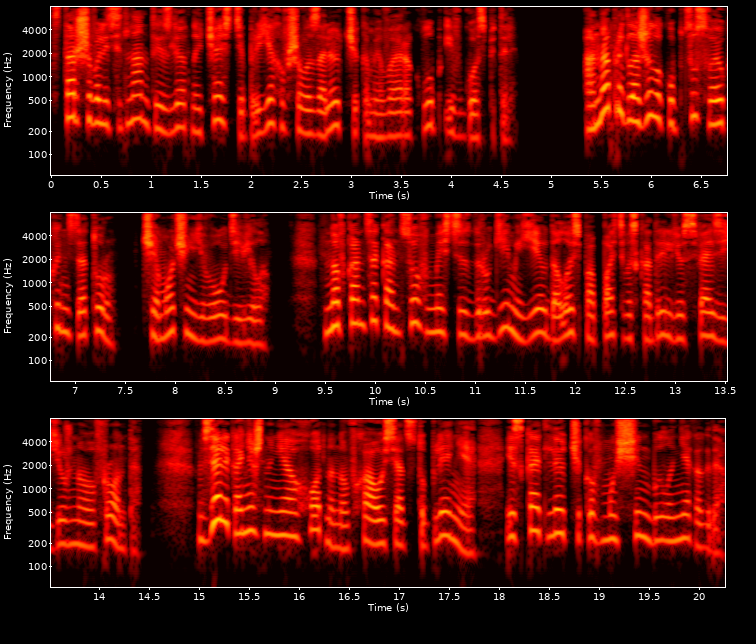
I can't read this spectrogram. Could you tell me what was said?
старшего лейтенанта из летной части, приехавшего за летчиками в аэроклуб и в госпиталь. Она предложила купцу свою кандидатуру чем очень его удивило. Но в конце концов вместе с другими ей удалось попасть в эскадрилью связи Южного фронта. Взяли, конечно, неохотно, но в хаосе отступления искать летчиков мужчин было некогда.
